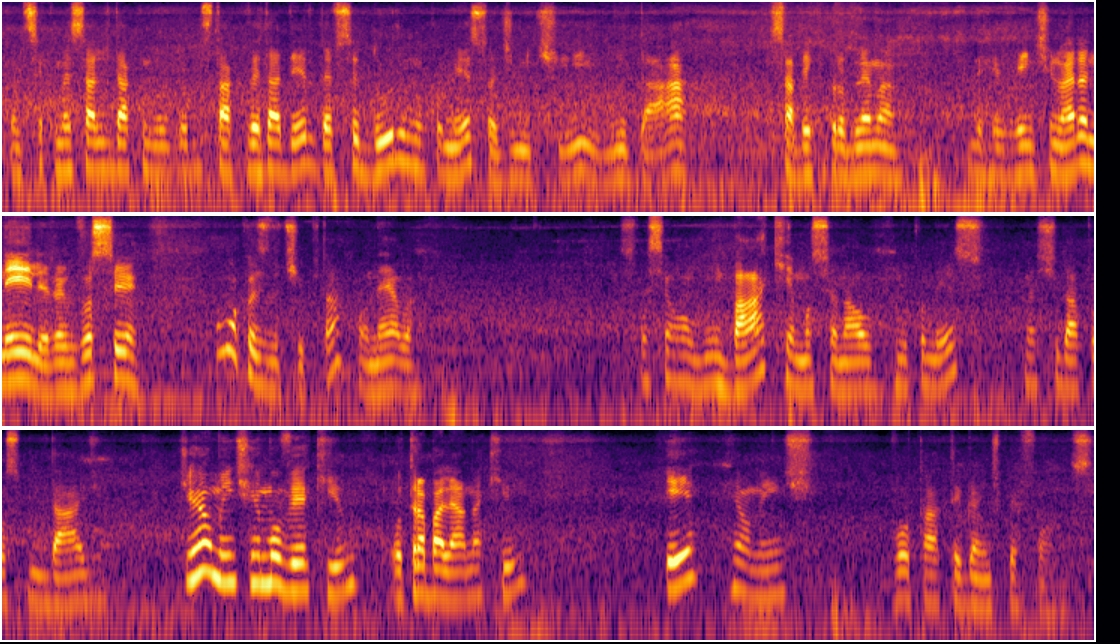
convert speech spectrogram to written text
quando você começar a lidar com o obstáculo verdadeiro, deve ser duro no começo, admitir, lidar, saber que o problema de repente não era nele, era em você. Alguma coisa do tipo, tá? Ou nela. Isso vai ser um, baque emocional no começo, mas te dá a possibilidade de realmente remover aquilo, ou trabalhar naquilo, e realmente voltar a ter ganho de performance.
